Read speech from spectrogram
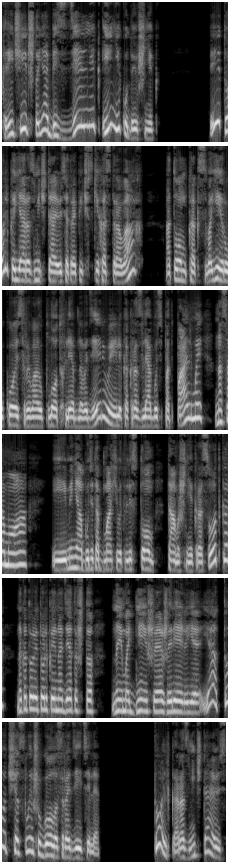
кричит, что я бездельник и никудышник. И только я размечтаюсь о тропических островах, о том, как своей рукой срываю плод хлебного дерева или как разлягусь под пальмой на Самоа, и меня будет обмахивать листом тамошняя красотка, на которой только и надето, что наимоднейшее ожерелье, я тотчас слышу голос родителя. Только размечтаюсь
